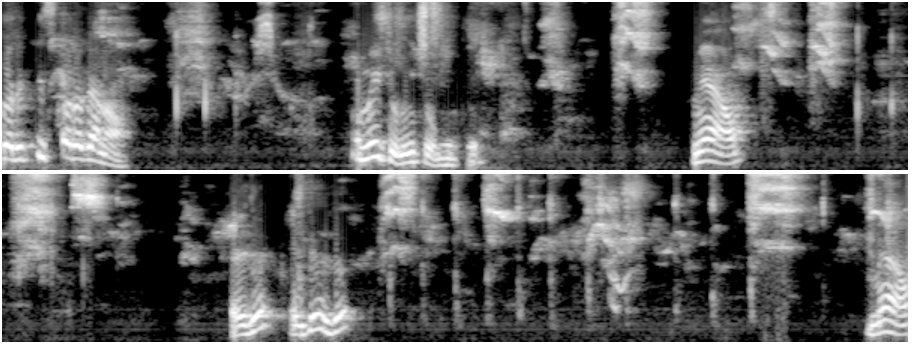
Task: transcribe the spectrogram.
করে কিস করো কেন? মিঠু মিঠু মিঠু। ম্যাও এই যে এই যে এই যে। ম্যাও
